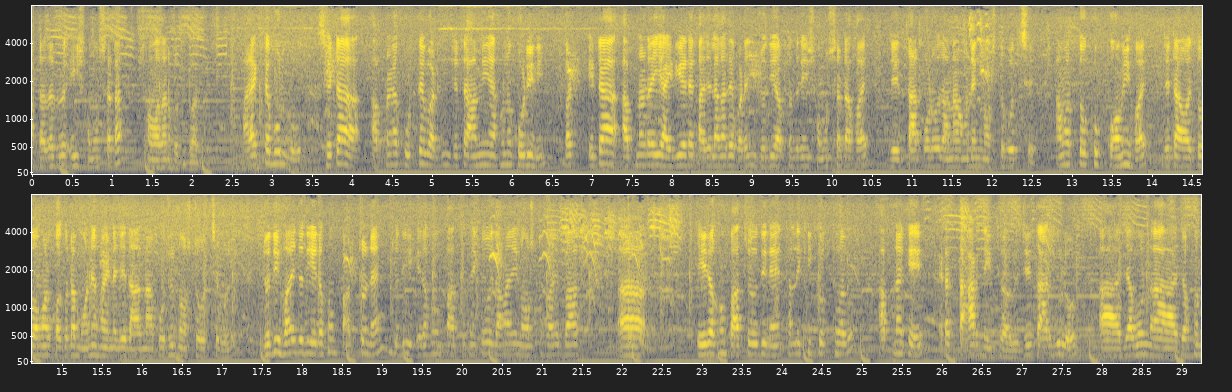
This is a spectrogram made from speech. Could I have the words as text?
আপনাদেরও এই সমস্যাটা সমাধান হতে পারবে। আর একটা বলব, সেটা আপনারা করতে পারেন, যেটা আমি এখনও করিনি বাট এটা আপনারা এই আইডিয়াটা কাজে লাগাতে পারেন, যদি আপনাদের এই সমস্যাটা হয়, যে তারপরেও দানা অনেক নষ্ট হচ্ছে। আমার তো খুব কমই হয়, যেটা হয়তো আমার কতটা মনে হয় না যে দানা প্রচুর নষ্ট হচ্ছে বলে। যদি হয়, যদি এরকম পাত্র নেন যদি এরকম পাত্র থেকেও দানা যদি নষ্ট হয় বা এইরকম পাত্র যদি নেন, তাহলে কি করতে হবে? আপনাকে একটা তার দিতে হবে। যে তারগুলো যেমন যখন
